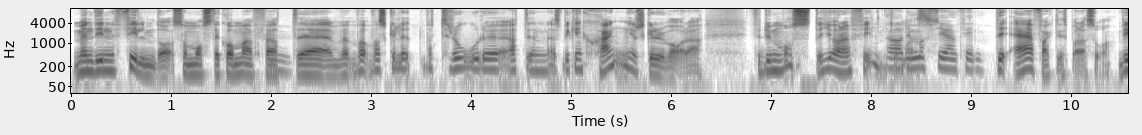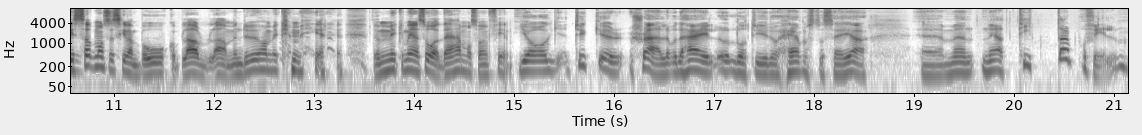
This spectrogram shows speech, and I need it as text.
Men din film då, som måste komma för mm. att, uh, vad, vad, skulle, vad tror du att en, alltså, vilken genre skulle det vara? För du måste göra en film Ja, Thomas. du måste göra en film. Det är faktiskt bara så. Vissa måste skriva en bok och bla bla, men du har mycket mer, du har mycket mer än så. Det här måste vara en film. Jag tycker själv, och det här låter ju då hemskt att säga, eh, men när jag tittar på film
